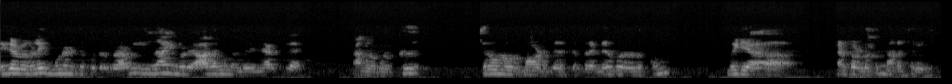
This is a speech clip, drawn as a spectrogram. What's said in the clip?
நிகழ்வுகளை முன்னெடுத்துக் கொண்டிருக்கிறார்கள். இதுதான் எங்களுடைய ஆதங்கம் என்பதை நேரத்தில் நாங்கள் உங்களுக்கு திருவள்ளூர் மாவட்டத்தில் இருக்கின்ற நிருபர்களுக்கும் மீடியா நண்பர்களுக்கும் நாங்கள் தெரிவித்தோம்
